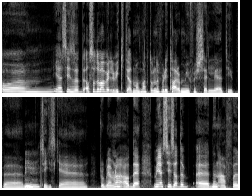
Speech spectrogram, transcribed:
og jeg synes at også det var veldig viktig at man snakket om det, for de tar opp mye forskjellige typer Mm. psykiske problemer. Det, men jeg syns at det, eh, den er for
